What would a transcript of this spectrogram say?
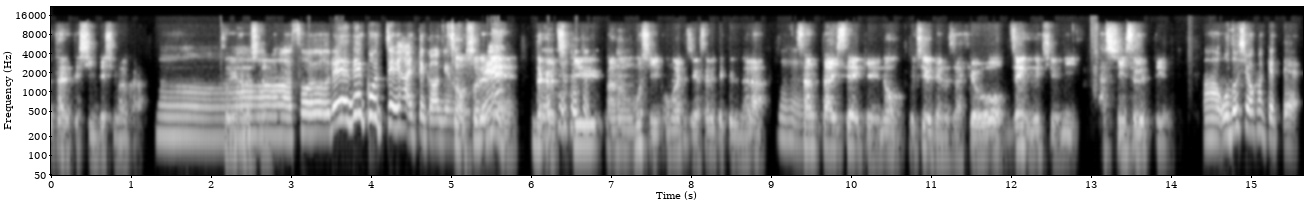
撃たれて死んでしまうから。そそういう話なのああ、それでこっちに入っていくわけですね。そう、それで、だから地球、あの、もしお前たちが攻めてくるなら、うん、三体成形の宇宙での座標を全宇宙に発信するっていう。ああ、脅しをかけて。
